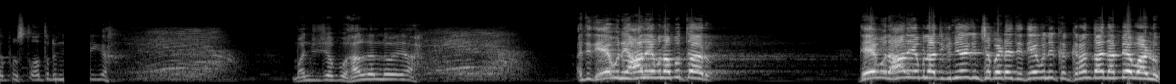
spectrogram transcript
చెప్పు స్తోత్రం మంచి చెప్పు. హల్లెలూయా. అది దేవుని ఆలయంలో అమ్ముతారు దేవుని ఆలయంలో అది వినియోగించబడేది. దేవుని యొక్క గ్రంథాన్ని అమ్మేవాళ్ళు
